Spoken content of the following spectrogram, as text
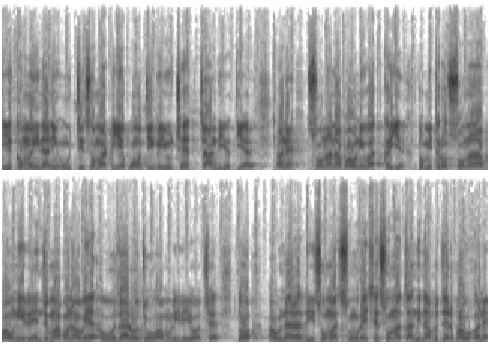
એક મહિનાની ઊંચી સમાટીએ પહોંચી ગયું છે ચાંદી અત્યારે. અને સોનાના ભાવની વાત કરીએ, તો મિત્રો સોનાના ભાવની રેન્જમાં પણ હવે વધારો જોવા મળી રહ્યો છે. તો આવનારા દિવસોમાં શું રહેશે સોના ચાંદીના બજાર ભાવ? અને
